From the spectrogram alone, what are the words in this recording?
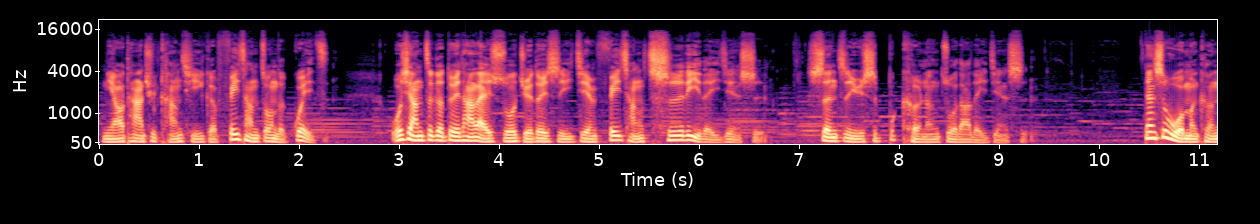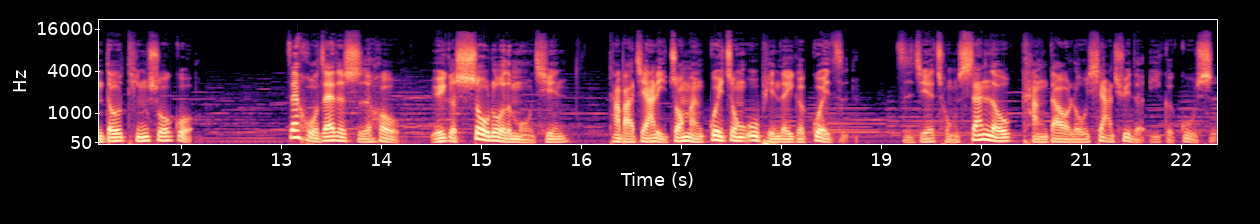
你要她去扛起一个非常重的柜子，我想这个对她来说绝对是一件非常吃力的一件事，甚至于是不可能做到的一件事。但是我们可能都听说过，在火灾的时候，有一个瘦弱的母亲，她把家里装满贵重物品的一个柜子，直接从三楼扛到楼下去的一个故事。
